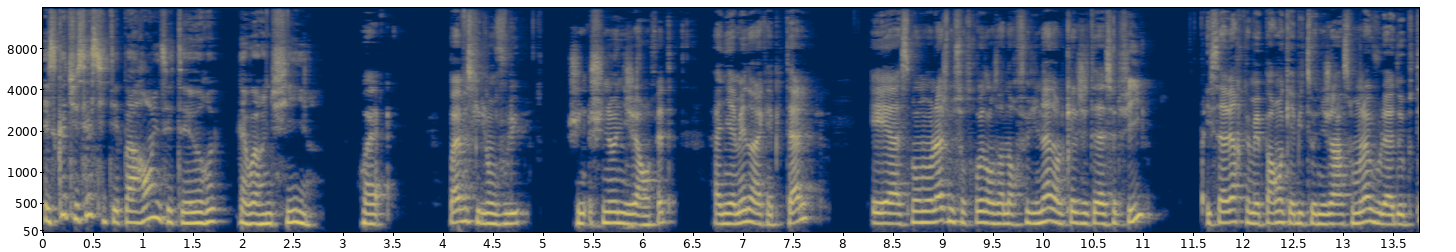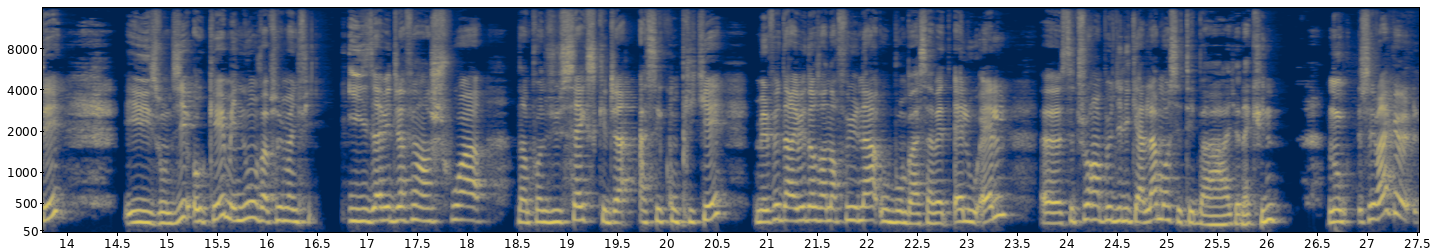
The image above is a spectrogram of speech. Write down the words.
Est-ce que tu sais si tes parents ils étaient heureux d'avoir une fille? Ouais. Ouais, parce qu'ils l'ont voulu. Je, je suis née au Niger, en fait, à Niamey, dans la capitale. Et à ce moment-là, je me suis retrouvée dans un orphelinat dans lequel j'étais la seule fille. Il s'avère que mes parents qui habitent au Niger à ce moment-là voulaient adopter. Et ils ont dit, OK, mais nous, on veut absolument une fille. Ils avaient déjà fait un choix d'un point de vue sexe qui est déjà assez compliqué. Mais le fait d'arriver dans un orphelinat où, bon, bah, ça va être elle ou elle, euh, c'est toujours un peu délicat. Là, moi, c'était, bah, il y en a qu'une. Donc, c'est vrai que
